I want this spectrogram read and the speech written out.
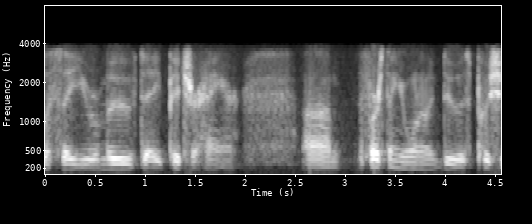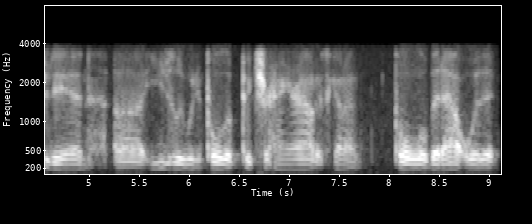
let's say you removed a picture hanger. Um, the first thing you want to do is push it in. Uh, usually, when you pull the picture hanger out, it's going to pull a little bit out with it.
